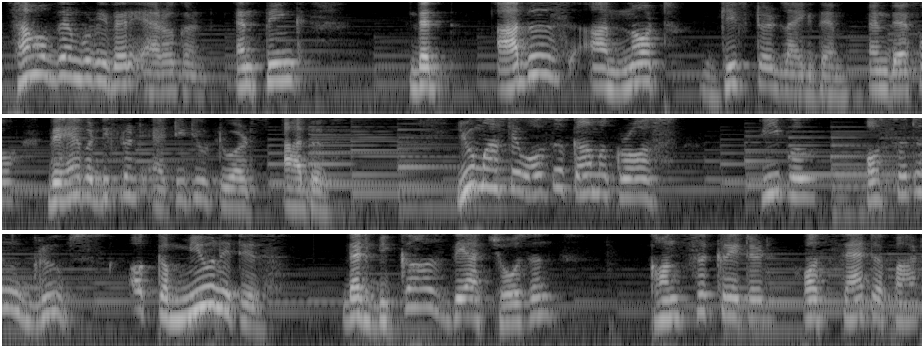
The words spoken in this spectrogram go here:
some of them would be very arrogant and think that others are not gifted like them and therefore they have a different attitude towards others. You must have also come across people or certain groups or communities that because they are chosen, consecrated, or set apart,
